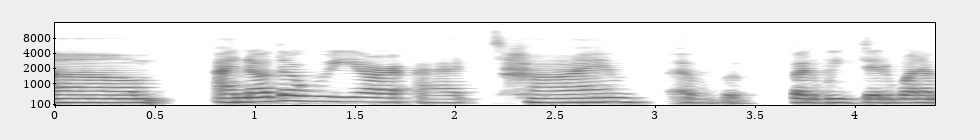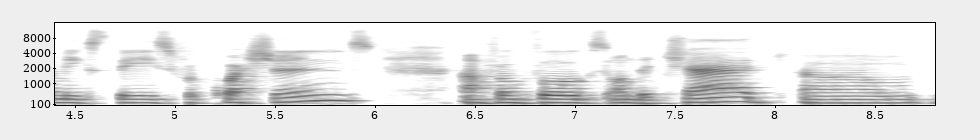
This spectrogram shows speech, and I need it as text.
um, I know that we are at time, uh, but we did want to make space for questions uh, from folks on the chat. Um,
